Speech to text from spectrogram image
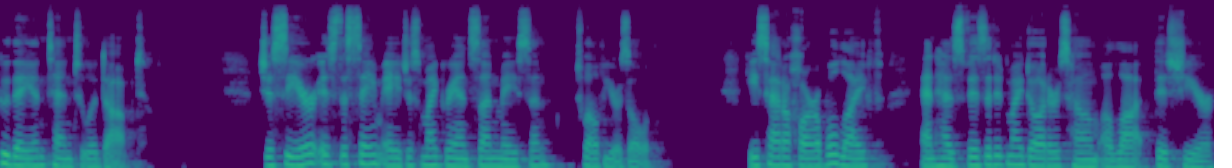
who they intend to adopt. Jasir is the same age as my grandson, Mason, 12 years old. He's had a horrible life and has visited my daughter's home a lot this year.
